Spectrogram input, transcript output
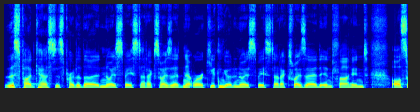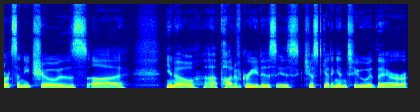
This podcast is part of the noisespace.xyz network. You can go to noisespace.xyz and find all sorts of neat shows. Uh, you know, uh, Pod of Greed is is just getting into their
